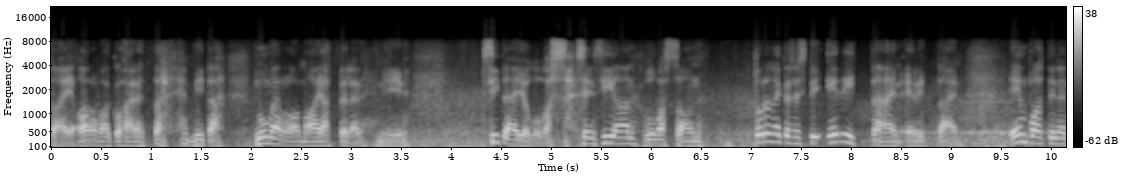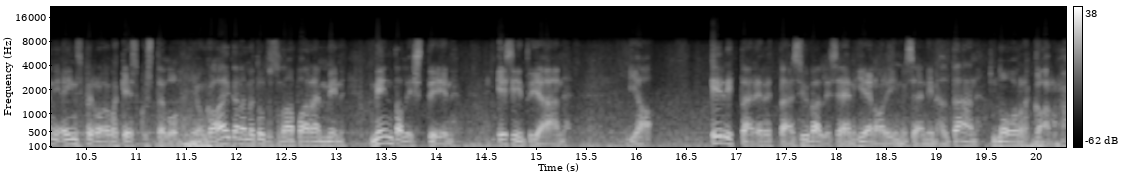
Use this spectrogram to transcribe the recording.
tai arvaako hän, että mitä numeroa mä ajattelen, niin sitä ei ole luvassa. Sen sijaan luvassa on todennäköisesti erittäin, erittäin empaattinen ja inspiroiva keskustelu, jonka aikana me tutustutaan paremmin mentalistiin, esiintyjään ja erittäin, erittäin syvälliseen, hienoon ihmiseen nimeltään Noora Karma.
